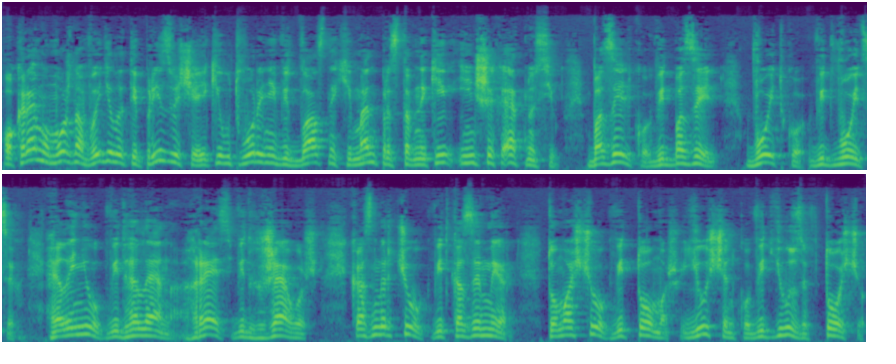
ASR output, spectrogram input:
Окремо можна виділити прізвища, які утворені від власних імен представників інших етносів: Базилько від Базиль, Войтко від Войцех, Геленюк від Гелена, Грець від Гжегош, Казмирчук від Казимир, Томащук від Томаш, Ющенко від Юзеф тощо.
